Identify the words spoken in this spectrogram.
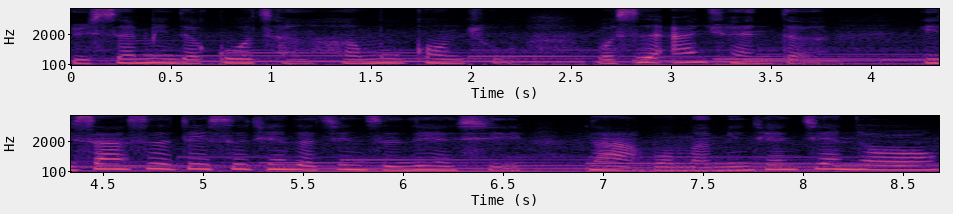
与生命的过程和睦共处。我是安全的。以上是第四天的镜子练习，那我们明天见喽。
